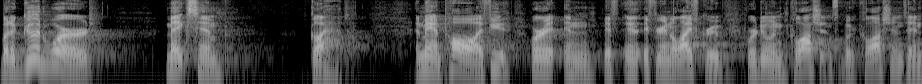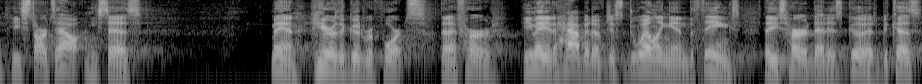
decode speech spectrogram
but a good word makes him glad. And man, Paul, if you we're in if if you're in a life group, we're doing Colossians, book of Colossians, and he starts out and he says, Man, here are the good reports that I've heard. He made it a habit of just dwelling in the things that he's heard that is good because,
